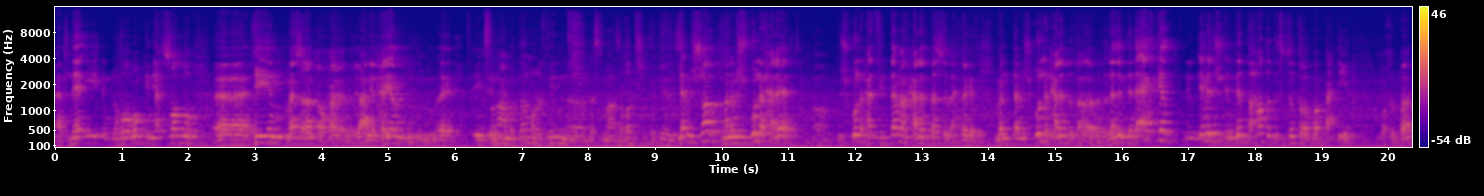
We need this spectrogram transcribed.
هتلاقي إن هو ممكن يحصل له pain مثلا أو حاجة. يعني الحقيقة آه، بس أنا عملتها مرتين آه، بس ما ظبطتش لا مش شرط. ما أنا مش في كل الحالات. مش كل الحالات. في الثمان حالات بس اللي محتاجه ما أنت مش كل الحالات بتاع... لازم تتأكد بال image إن أنت حاطط ال central part تحتيها. واخد بالك؟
